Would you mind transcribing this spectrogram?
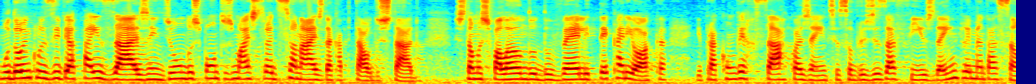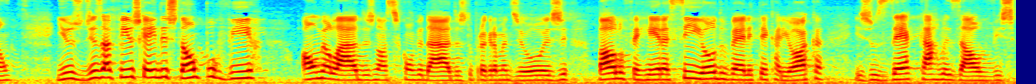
mudou inclusive a paisagem de um dos pontos mais tradicionais da capital do estado. Estamos falando do VLT Carioca e para conversar com a gente sobre os desafios da implementação e os desafios que ainda estão por vir, ao meu lado, os nossos convidados do programa de hoje, Paulo Ferreira, CEO do VLT Carioca, e José Carlos Alves,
